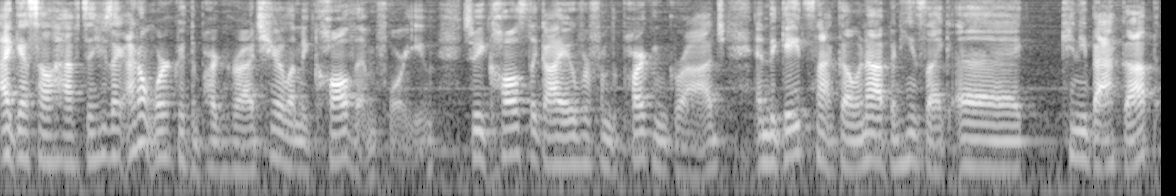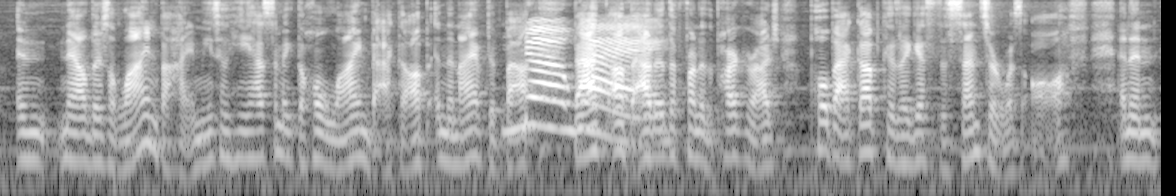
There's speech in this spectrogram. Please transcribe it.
I guess I'll have to. He's like, I don't work with the parking garage. Here, let me call them for you. So he calls the guy over from the parking garage, and the gate's not going up. And he's like, uh, can you back up? And now there's a line behind me, so he has to make the whole line back up, and then I have to ba- No back up out of the front of the parking garage, pull back up because I guess the sensor was off, and then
